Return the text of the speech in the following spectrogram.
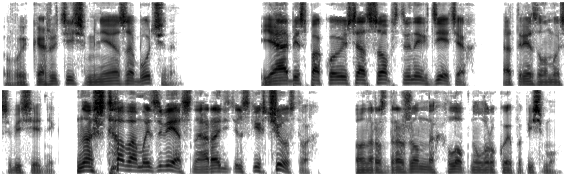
Вы кажетесь мне озабоченным. «Я беспокоюсь о собственных детях», — отрезал мой собеседник. «Но что вам известно о родительских чувствах?» Он раздраженно хлопнул рукой по письму.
